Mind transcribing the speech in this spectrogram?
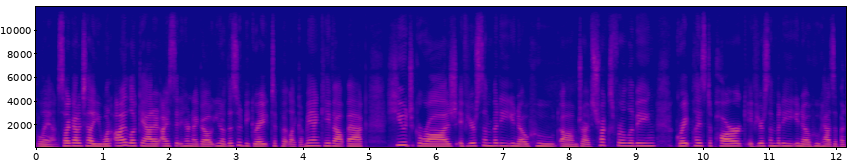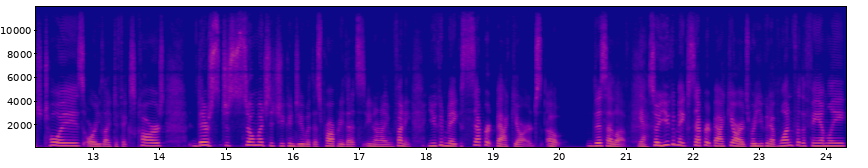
land. So I got to tell you, when I look at it, I sit here and I go, you know, this would be great to put like a man cave out back, huge garage. If you're somebody, you know, who um, drives trucks for a living, great place to park. If you're somebody, you know, who has a bunch of toys or you like to fix cars, there's just so much that you can do with this property that's, you know, not even funny. You can make separate backyards. Oh, this I love. Yeah. So you can make separate backyards where you could have one for the family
